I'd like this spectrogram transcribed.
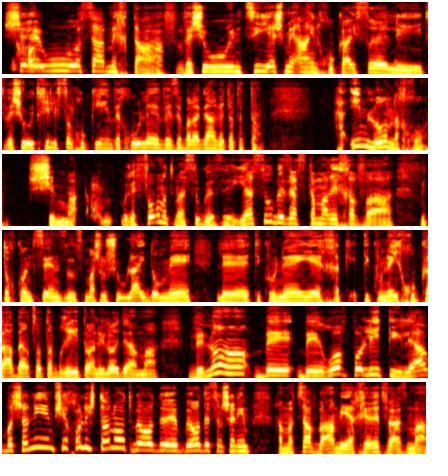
שהוא נכון. עשה מחטף ושהוא המציא יש מאין חוקה ישראלית ושהוא התחיל לפסול חוקים וכולי ואיזה בלאגן וטטטם. האם לא נכון שרפורמות מהסוג הזה יעשו באיזה הסכמה רחבה מתוך קונצנזוס משהו שאולי דומה לתיקוני חק, חוקה בארצות הברית או אני לא יודע מה ולא ב, ברוב פוליטי לארבע שנים שיכול להשתנות בעוד, בעוד עשר שנים המצב בעם יהיה אחרת ואז מה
